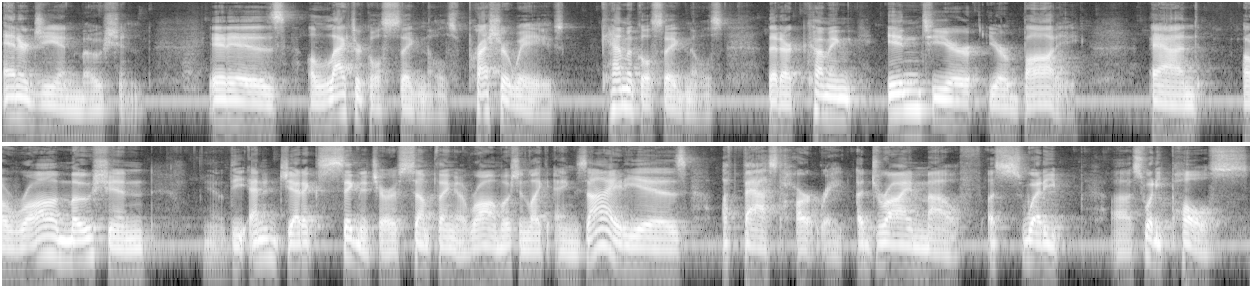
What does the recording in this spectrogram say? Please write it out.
energy in motion. It is electrical signals, pressure waves, chemical signals that are coming into your, your body. And a raw emotion, you know, the energetic signature of something, a raw emotion like anxiety is a fast heart rate, a dry mouth, a sweaty, uh, sweaty pulse,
